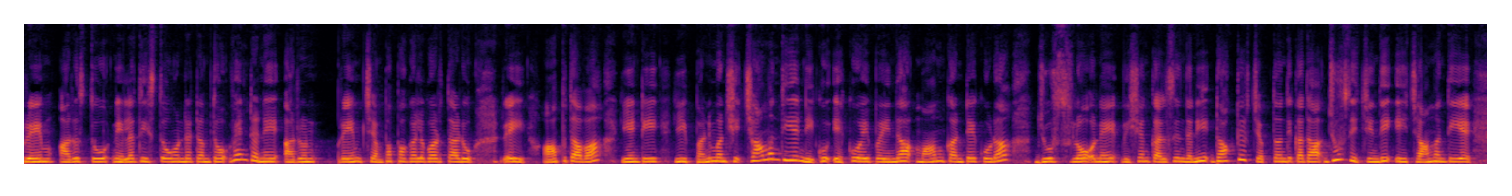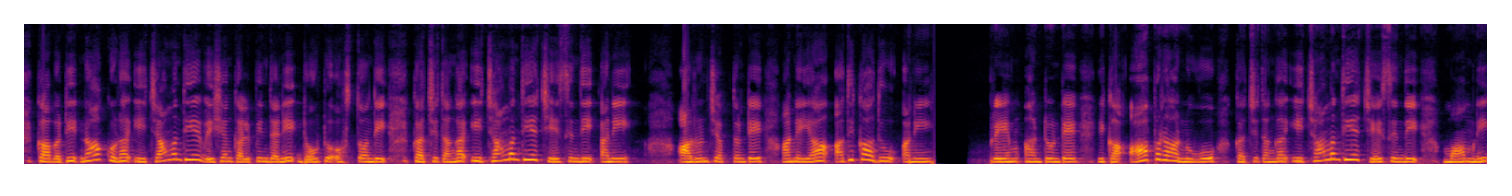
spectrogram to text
ప్రేమ్ అరుస్తూ నిలదీస్తూ ఉండటంతో వెంటనే అరుణ్ ప్రేమ్ చెంప పగలగొడతాడు. రేయ్ ఆపుతావా? ఏంటి? ఈ పని మనిషి చామంతియే నీకు ఎక్కువైపోయిందా? మామ్ కంటే కూడా జ్యూస్లోనే విషం కలిసిందని డాక్టర్ చెప్తోంది కదా జ్యూస్ ఇచ్చింది ఈ చామంతియే. కాబట్టి నాకు కూడా ఈ చామంతియే విషం కలిపిందని డౌట్ వస్తోంది. ఖచ్చితంగా ఈ చామంతియే చేసింది అని అరుణ్ చెప్తుంటే అన్నయ్య అది కాదు అని ప్రేమ్ అంటుంటే ఇక ఆపరా నువ్వు? ఖచ్చితంగా ఈ చామంతియే చేసింది. మామ్ని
